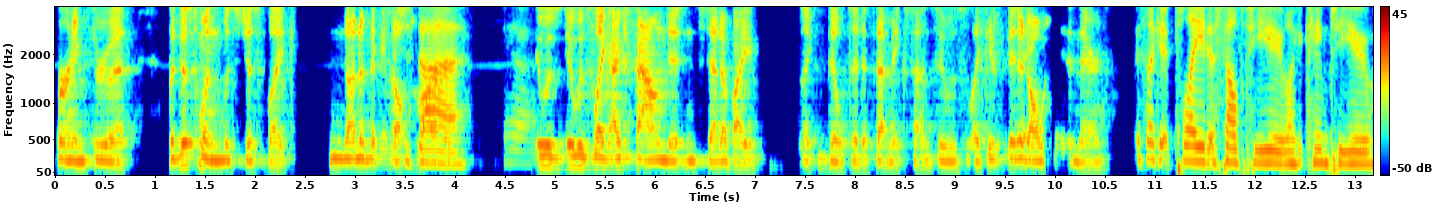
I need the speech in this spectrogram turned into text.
burning through it but this one was just like none of it it felt just hard. Uh, yeah. it was it was like i found it instead of i like built it if that makes sense it was like it, it had So- always been there It's like it played itself to you, like it came to you.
